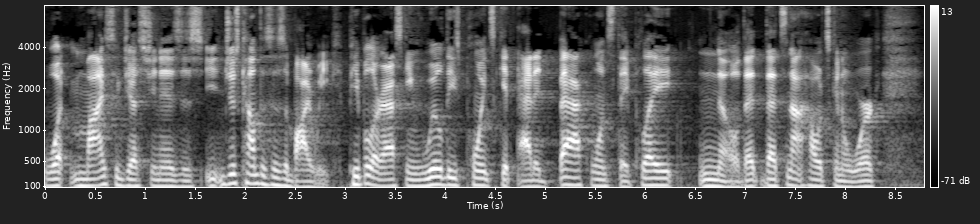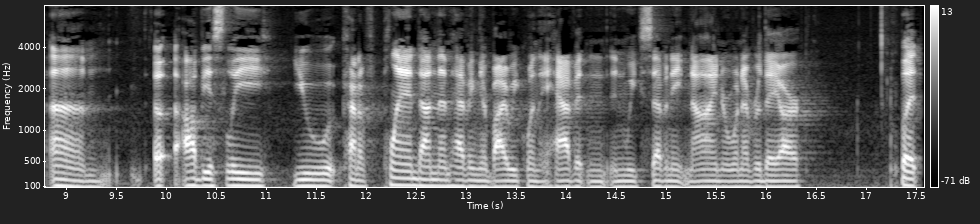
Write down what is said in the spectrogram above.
what my suggestion is is just count this as a bye week. People are asking, will these points get added back once they play? No, that that's not how it's going to work. Um, uh, obviously, you kind of planned on them having their bye week when they have it in, in week seven, eight, nine, or whenever they are. But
